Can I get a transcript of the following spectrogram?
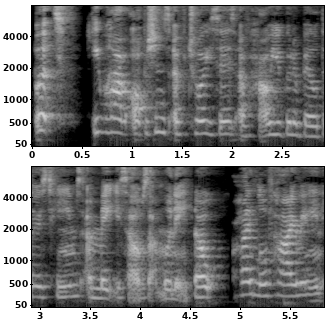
But you have options of choices of how you're going to build those teams and make yourselves that money. Now, I love hiring.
